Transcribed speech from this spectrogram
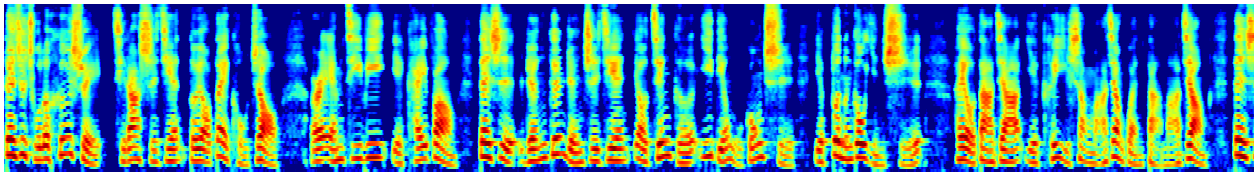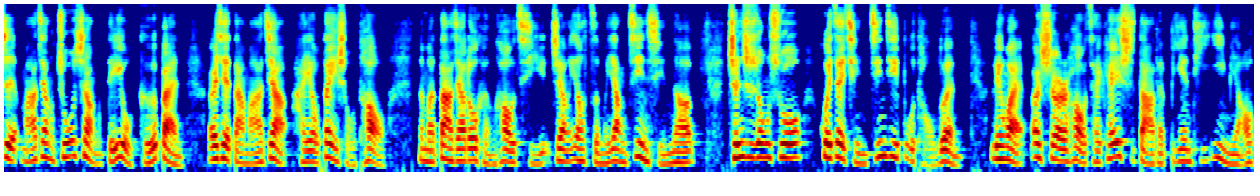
但是除了喝水，其他时间都要戴口罩。而 MTV 也开放，但是人跟人之间要间隔一点五公尺，也不能够饮食。还有大家也可以上麻将馆打麻将，但是麻将桌上得有隔板，而且打麻将还要戴手套。那么大家都很好奇，这样要怎么样进行呢？陈时中说会再请经济部讨论。另外，二十二号才开始打的 BNT 疫苗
